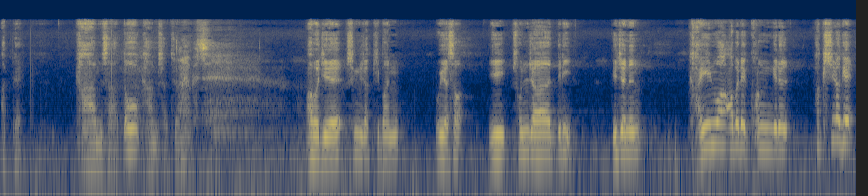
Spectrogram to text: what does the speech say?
앞에 감사 또 감사 드립니다. 아버지의 승리적 기반 위에서 이 손자들이 이제는 가인과 아벨의 관계를 확실하게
